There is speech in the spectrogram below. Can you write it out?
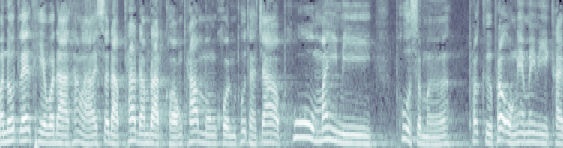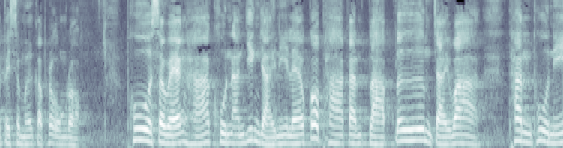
มนุษย์และเทวดาทั้งหลายสดับพระดำรัสของพระมงคลพุทธเจ้าผู้ไม่มีผู้เสมอ เพราะคือพระองค์เนี่ยไม่มีใครไปเสมอกับพระองค์หรอก ผู้สแสวงหาคุณอันยิ่งใหญ่นี้แล้วก็พากันปราบปลื้มใจว่า ท่านผู้นี้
